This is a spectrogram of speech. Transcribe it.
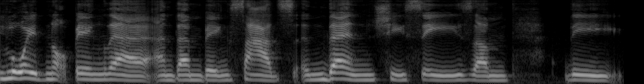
Lloyd not being there, and then being sad, and then she sees um the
